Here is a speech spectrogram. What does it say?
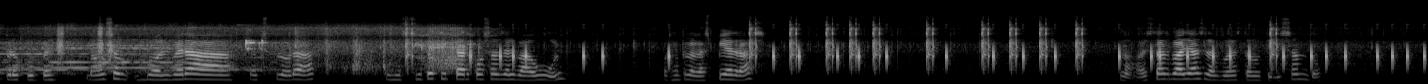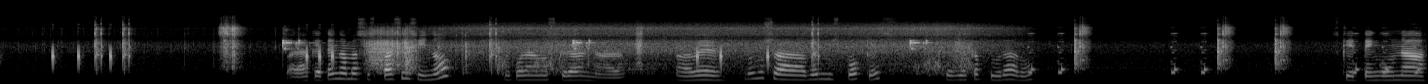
se preocupen. Vamos a volver a explorar. Y necesito quitar cosas del baúl. Por ejemplo, las piedras. No, estas vallas las voy a estar utilizando. Para que tenga más espacio, si no, no podamos crear nada. A ver, vamos a ver mis pokés que había capturado. Es que tengo una,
